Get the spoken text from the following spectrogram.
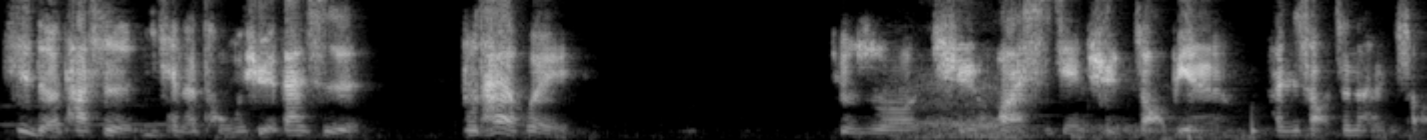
记得他是以前的同学，但是不太会，就是说去花时间去找别人，很少，真的很少。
